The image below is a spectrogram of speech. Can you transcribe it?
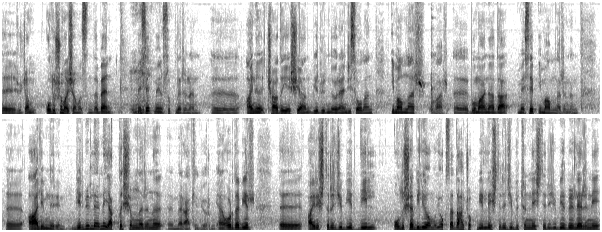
Ee, hocam oluşum aşamasında ben mezhep mensuplarının e, aynı çağda yaşayan birbirinin öğrencisi olan imamlar var. E, bu manada mezhep imamlarının, e, alimlerin birbirlerine yaklaşımlarını e, merak ediyorum. Yani orada bir e, ayrıştırıcı bir dil oluşabiliyor mu yoksa daha çok birleştirici, bütünleştirici birbirlerini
